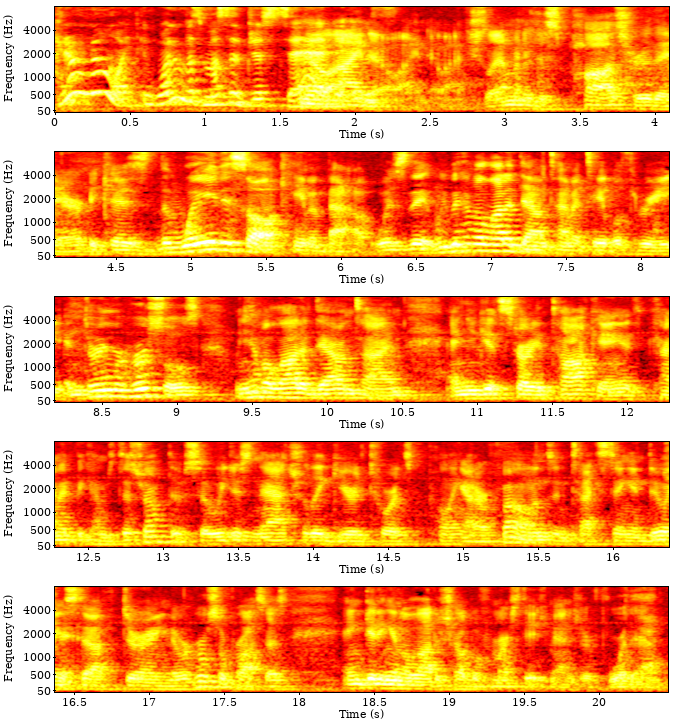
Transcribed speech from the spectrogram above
I don't know. I think one of us must have just said. No, I was- know, I know. Actually, I'm going to just pause her there because the way this all came about was that we would have a lot of downtime at table three, and during rehearsals, when you have a lot of downtime and you get started talking, it kind of becomes disruptive. So we just naturally geared towards pulling out our phones and texting and doing Sure. stuff during the rehearsal process, and getting in a lot of trouble from our stage manager for that.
